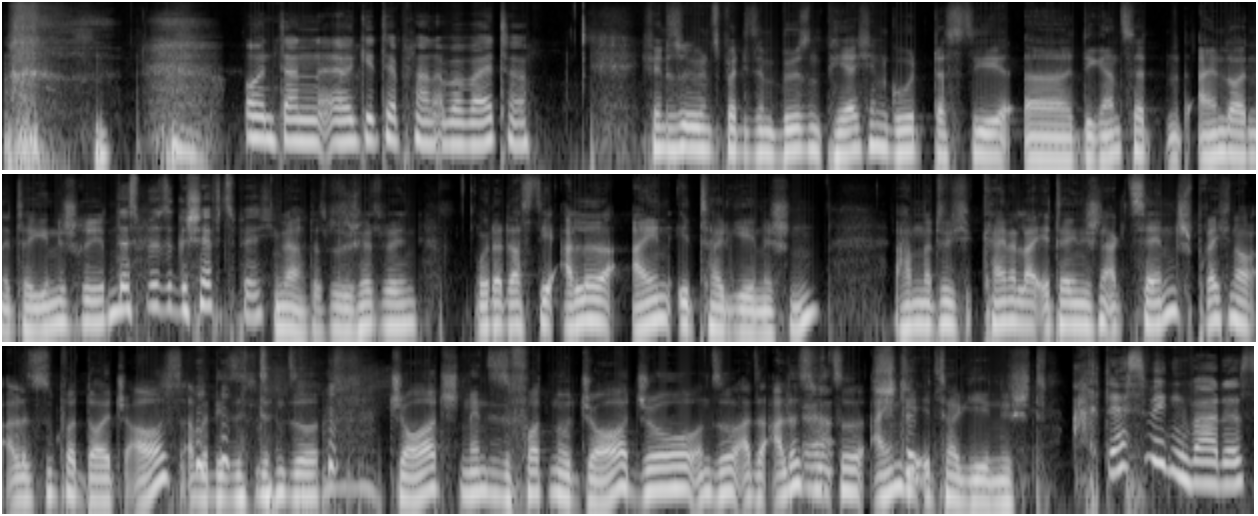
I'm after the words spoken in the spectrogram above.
und dann äh, geht der Plan aber weiter. Ich finde es übrigens bei diesem bösen Pärchen gut, dass die äh, die ganze Zeit mit allen Leuten Italienisch reden. Das böse Geschäftspärchen. ja, das böse Geschäftspärchen. Oder dass die alle ein Italienischen haben natürlich keinerlei italienischen Akzent, sprechen auch alles super deutsch aus, aber die sind dann so George, nennen sie sofort nur Giorgio und so, also alles Ja, wird so eingeitalienisch. Ach, deswegen war das.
